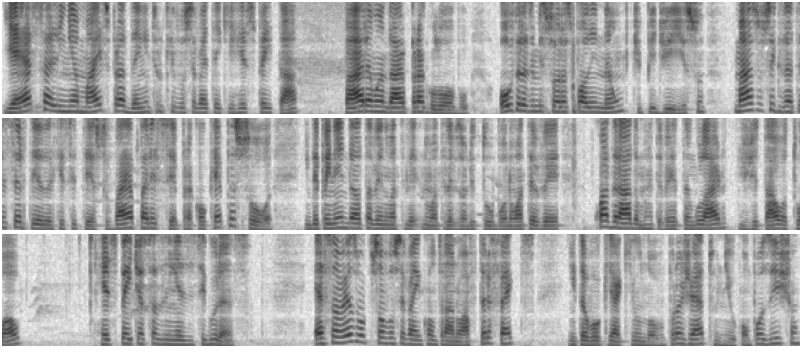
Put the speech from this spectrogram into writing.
E é essa linha mais para dentro que você vai ter que respeitar para mandar para Globo. Outras emissoras podem não te pedir isso, mas se você quiser ter certeza que esse texto vai aparecer para qualquer pessoa, independente dela estar tá vendo uma tele, numa televisão de tubo ou numa TV quadrada, uma TV retangular, digital, atual, respeite essas linhas de segurança. Essa mesma opção você vai encontrar no After Effects, então eu vou criar aqui um novo projeto, New Composition,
